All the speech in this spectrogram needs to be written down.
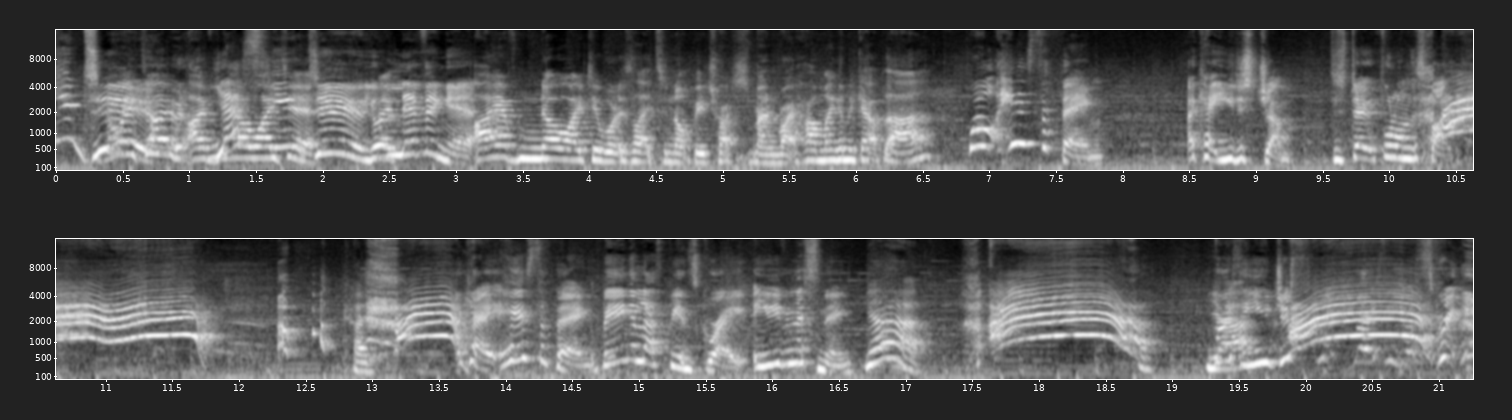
you do. No, I don't. I have yes, no idea. Yes, you do. You're Like, living it. I have no idea what it's like to not be attracted to men. Right, how am I going to get up there? well, here's the thing. Okay, you just jump. Just don't fall on the spike. Ah! Okay. Ah! okay, here's the thing. Being a lesbian's great. Are you even listening? Yeah. Ah! Yeah. Rosie, you just Rosie, you're scream-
